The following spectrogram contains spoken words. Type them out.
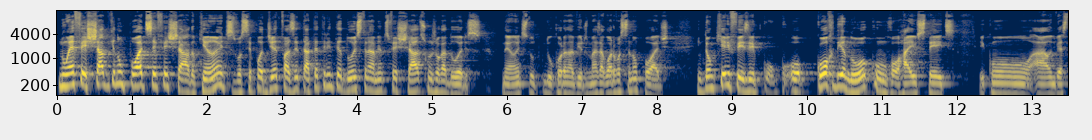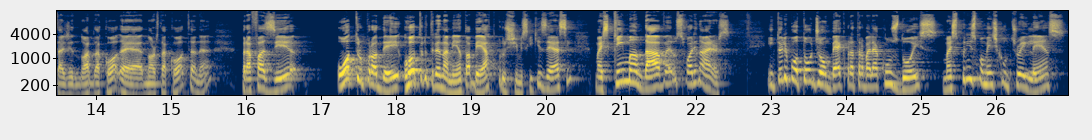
Não é fechado porque não pode ser fechado, porque antes você podia fazer até 32 treinamentos fechados com jogadores, né, antes do, do coronavírus, mas agora você não pode. Então o que ele fez? Ele co coordenou com o Ohio State e com a Universidade de North Dakota, é, North Dakota né, para fazer outro Pro Day, outro treinamento aberto para os times que quisessem, mas quem mandava eram os 49ers. Então ele botou o John Beck para trabalhar com os dois, mas principalmente com o Trey Lance,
